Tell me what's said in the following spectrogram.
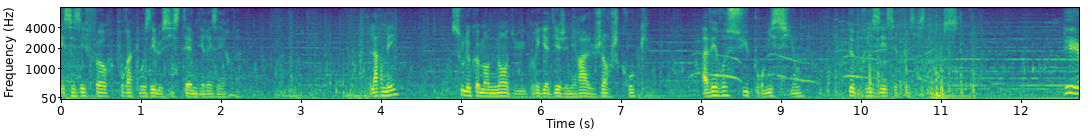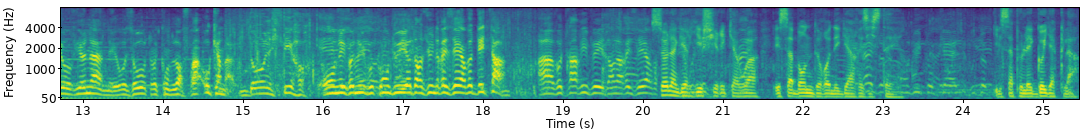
et ses efforts pour imposer le système des réserves. L'armée, sous le commandement du brigadier général George Crook, avait reçu pour mission de briser cette résistance. Dis aux vieux et aux autres qu'on ne leur fera aucun mal. On est venu vous conduire dans une réserve d'État. À votre arrivée dans la réserve... Seul un guerrier Chiricahua et sa bande de renégats résistèrent. Il s'appelait Goyacla.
